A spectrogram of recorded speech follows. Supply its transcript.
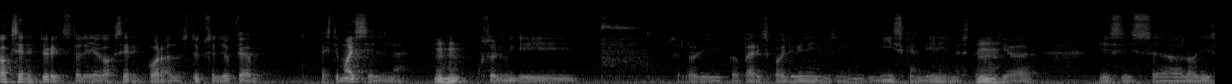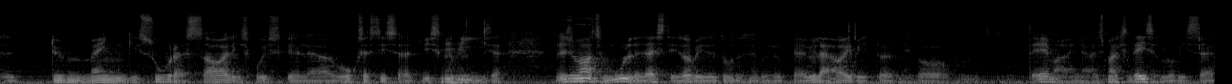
kaks erinevat üritust oli ja kaks erinevat korraldust, üks oli sihuke hästi massiline, Mm -hmm. kus oli mingi, seal oli ikka päris palju inimesi, mingi viiskümmend inimest Mm. äkki või. ja siis seal oli see tümm mängis suures saalis kuskil ja uksest sisse lähed viiskümmend Mhm. viis ja. ja siis ma vaatasin, mulle see hästi ei sobi, see tundus nagu sihuke ülehaibitud nagu teema onju, siis ma läksin teise klubisse,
